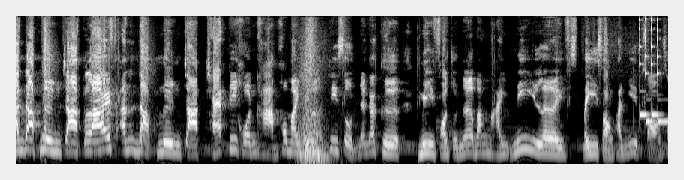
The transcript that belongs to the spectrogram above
อันดับหนึ่งจากไลฟ์อันดับหนึ่งจากแชทที่คนถามเข้ามาเยอะที่สุดนั่นก็คือมี Fortuner บ้างไหมนี่เลยปี2022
